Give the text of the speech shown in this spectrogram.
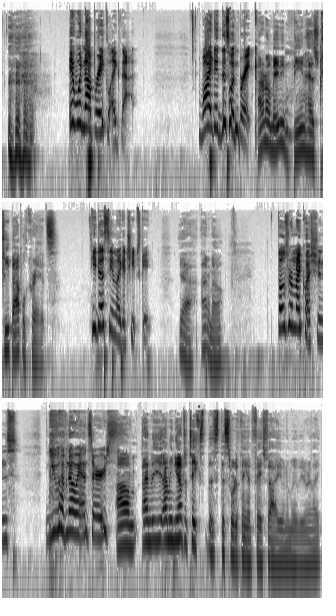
it would not break like that. Why did this one break? I don't know. Maybe Bean has cheap apple crates. He does seem like a cheapskate. Yeah, I don't know. Those were my questions. You have no answers. Um, and I mean, you have to take this this sort of thing at face value in a movie. Where like,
